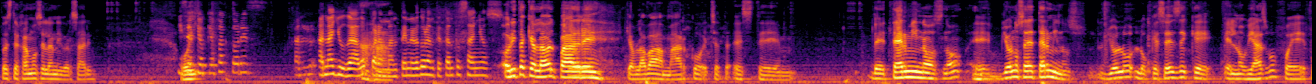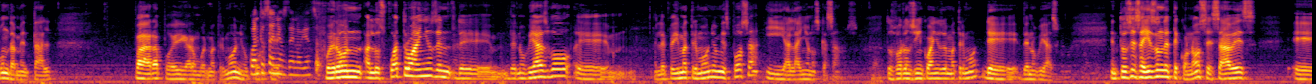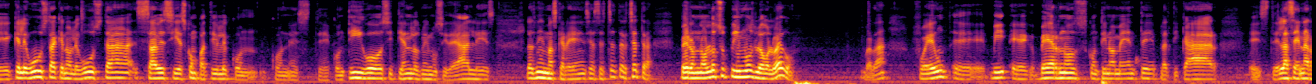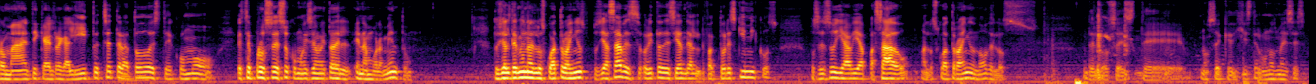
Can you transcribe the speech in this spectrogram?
festejamos el aniversario. Y Sergio, ¿qué factores han, ayudado para mantener durante tantos años? Ahorita que hablaba el padre, que hablaba Marco, etcétera, este, de términos, ¿no? Eh, yo no sé de términos. Yo lo, lo que sé es de que el noviazgo fue fundamental para poder llegar a un buen matrimonio. ¿Cuántos años de noviazgo? Fueron a los cuatro años de, noviazgo, eh, le pedí matrimonio a mi esposa y al año nos casamos. Entonces fueron cinco años de matrimonio, de, noviazgo. Entonces ahí es donde te conoces, sabes eh, qué le gusta, qué no le gusta, sabes si es compatible con, con este, contigo, si tienen los mismos ideales, las mismas creencias, etcétera, etcétera. Pero no lo supimos luego, luego. Fue eh, eh, vernos continuamente, platicar, este, la cena romántica, el regalito, etcétera, todo este como este proceso, como dicen ahorita, del enamoramiento. Entonces ya al término de los cuatro años, pues ya sabes, ahorita decían de factores químicos, pues eso ya había pasado a los cuatro años, ¿no? De los, de los, este, no sé qué dijiste, algunos meses.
